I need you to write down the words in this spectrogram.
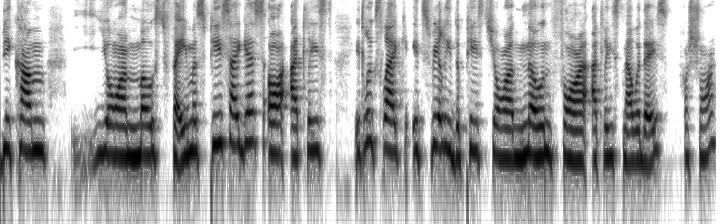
become your most famous piece, I guess, or at least it looks like it's really the piece you're known for, at least nowadays, for sure.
